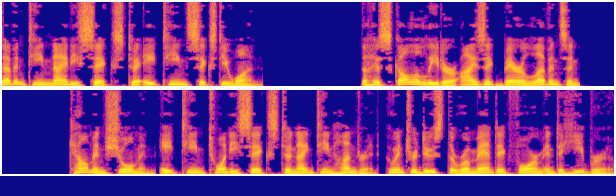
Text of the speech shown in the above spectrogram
(1796–1861), the Haskalah leader Isaac Ber Levinson. Kalman Shulman (1826–1900), who introduced the Romantic form into Hebrew.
